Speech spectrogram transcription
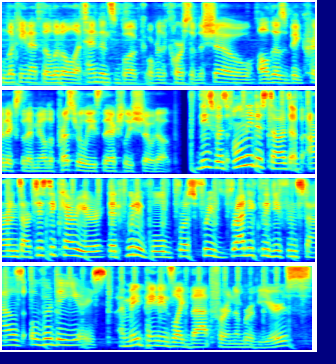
Looking at the little attendance book over the course of the show, all those big critics that I mailed a press release, they actually showed up. This was only the start of Aaron's artistic career that would evolve across three radically different styles over the years. I made paintings like that for a number of years,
